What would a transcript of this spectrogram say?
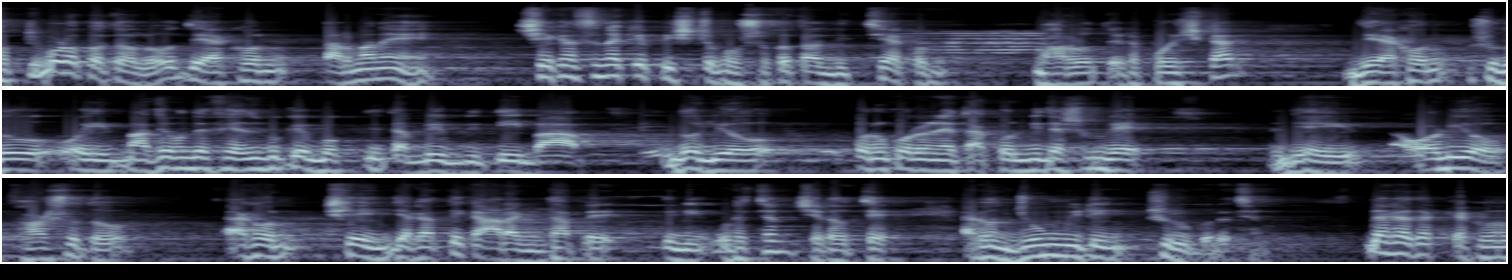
সবচেয়ে বড় কথা হলো যে এখন তার মানে শেখ হাসিনাকে পৃষ্ঠপোষকতা দিচ্ছে এখন ভারত, এটা পরিষ্কার। যে এখন শুধু ওই মাঝে মধ্যে ফেসবুকে বক্তৃতা, বিবৃতি বা দলীয় কোনো কোনো নেতা কর্মীদের সঙ্গে যে অডিও ফাঁস হতো, এখন সেই জায়গা থেকে আর এক ধাপে তিনি উঠেছেন, সেটা হচ্ছে এখন জুম মিটিং শুরু করেছেন। দেখা যাক এখন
